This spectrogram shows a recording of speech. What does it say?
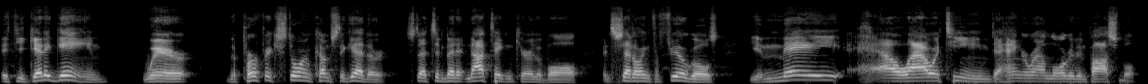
If you get a game where the perfect storm comes together, Stetson Bennett not taking care of the ball and settling for field goals, you may allow a team to hang around longer than possible.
